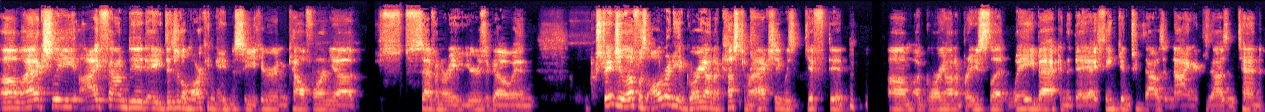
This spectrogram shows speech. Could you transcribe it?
um, I actually I founded a digital marketing agency here in California seven or eight years ago, and strangely enough, was already a Gorjana customer. I actually was gifted um, a Gorjana bracelet way back in the day. I think in 2009 or 2010,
